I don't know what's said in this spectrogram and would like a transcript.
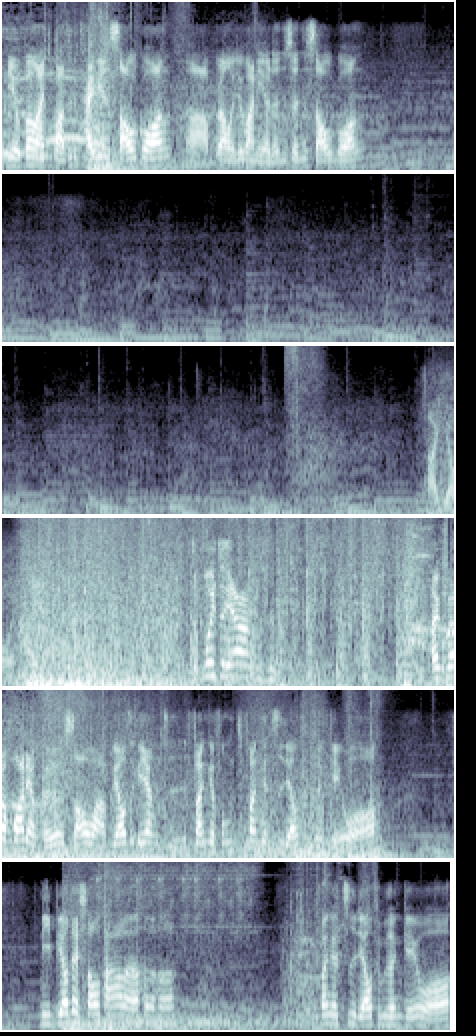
你有办法就把这个台面烧光。啊，不然我就把你的人生烧光。啊有哎，怎么会这样？还不要花两回合烧啊！不要这个样子，翻个风，翻个治疗图腾给我。你不要再烧他了，呵呵。翻个治疗图腾给我。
